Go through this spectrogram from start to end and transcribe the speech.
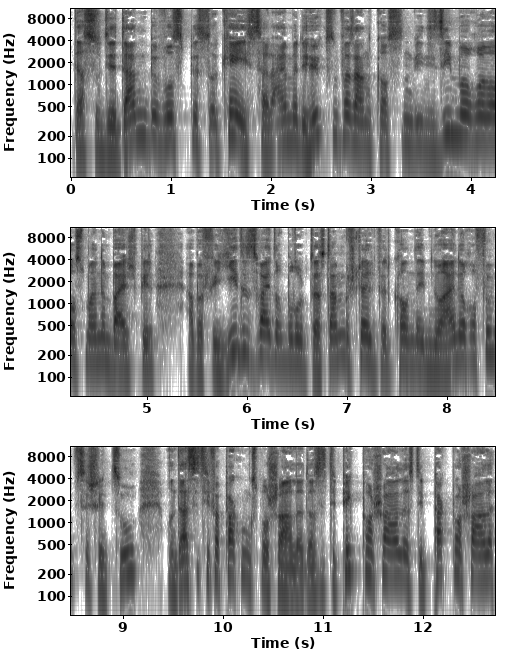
dass du dir dann bewusst bist, okay, ich zahle einmal die höchsten Versandkosten, wie die 7 Euro aus meinem Beispiel, aber für jedes weitere Produkt, das dann bestellt wird, kommt eben nur 1,50 Euro hinzu. Und das ist die Verpackungspauschale, das ist die Pickpauschale, ist die Packpauschale,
